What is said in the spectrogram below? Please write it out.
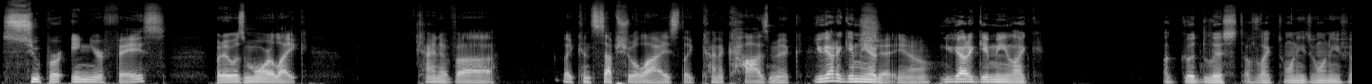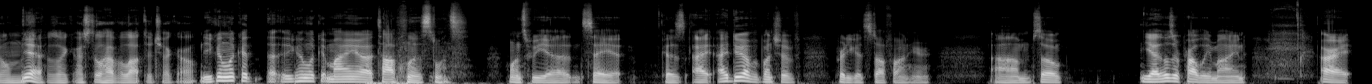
super in your face, but it was more like kind of uh like conceptualized, like kind of cosmic You got to give me a. you know? You got to give me like a good list of like 2020 films. Yeah, because like I still have a lot to check out. You can look at uh, you can look at my uh, top list once once we uh, say it because I I do have a bunch of pretty good stuff on here. Um, so yeah, those are probably mine. All right,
